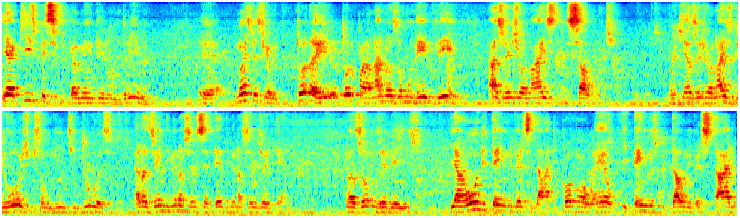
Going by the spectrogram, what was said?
E aqui especificamente em Londrina, é, não especificamente, toda todo o Paraná, nós vamos rever as regionais de saúde. Porque as regionais de hoje, que são 22, elas vêm de 1970 e 1980. Nós vamos rever isso. E aonde tem universidade, como a UEL, e tem hospital universitário,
